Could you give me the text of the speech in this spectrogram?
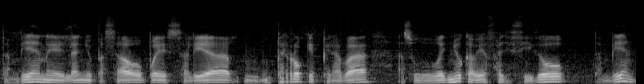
También el año pasado pues salía un perro que esperaba a su dueño que había fallecido también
